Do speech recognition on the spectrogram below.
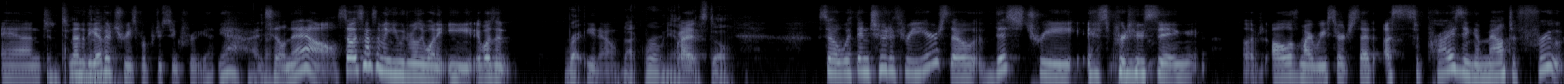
and Until none of the other trees were producing fruit yet yeah Okay. until now so it's not something you would really want to eat it wasn't right. you know Not grown yet, Right. but still. So within two to three years, though, this tree is producing. uh, All of my research said a surprising amount of fruit.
